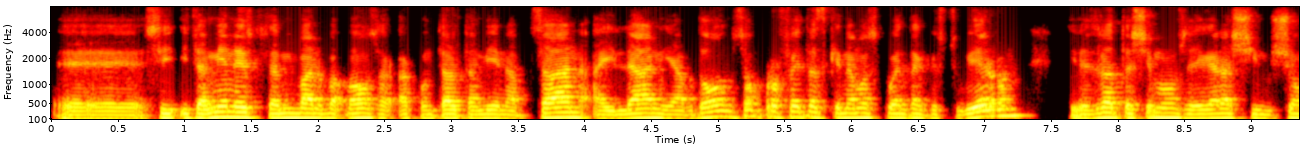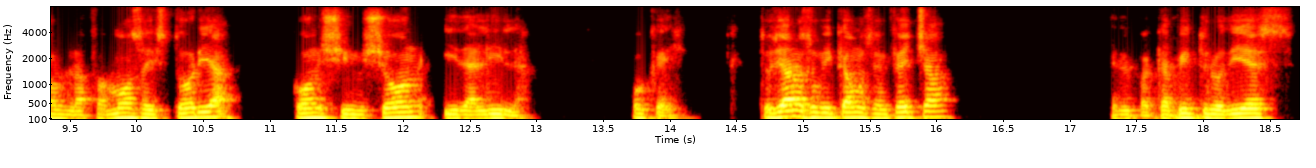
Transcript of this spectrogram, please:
Eh, sí, y también esto también vamos a, contar también Abzan, Ailán y Abdón. Son profetas que nada más cuentan que estuvieron. Y Besrat Hashem vamos a llegar a Shimshon, la famosa historia con Shimshon y Dalila. Ok. Entonces ya nos ubicamos en fecha, en el capítulo 10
